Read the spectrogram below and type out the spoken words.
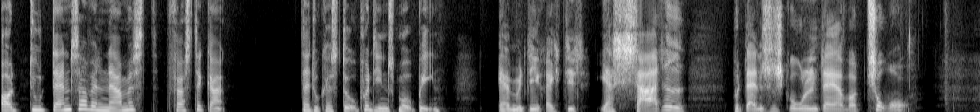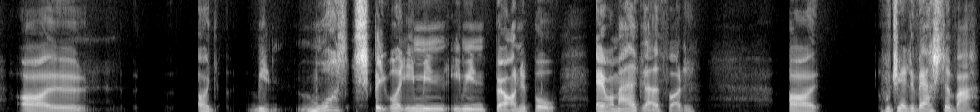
Og du danser vel nærmest første gang, da du kan stå på dine små ben. Ja, men det er rigtigt. Jeg startede på danseskolen, da jeg var to år. Og, øh, og min mor skriver i min, i min børnebog, at jeg var meget glad for det. Og hun sagde, at det værste var,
